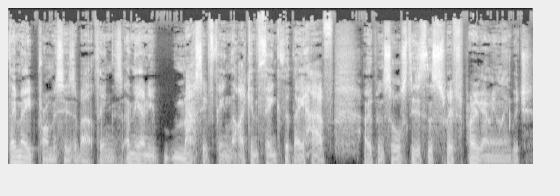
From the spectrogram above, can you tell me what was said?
They made promises about things. And the only massive thing that I can think that they have open sourced is the Swift programming language.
